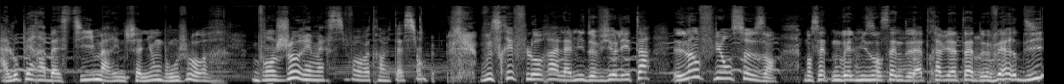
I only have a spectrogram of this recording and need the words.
à l'Opéra Bastille. Marine Chagnon, bonjour. Bonjour et merci pour votre invitation. Vous serez Flora, l'amie de Violetta, l'influenceuse dans cette nouvelle mise en scène de la Traviata de Verdi,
